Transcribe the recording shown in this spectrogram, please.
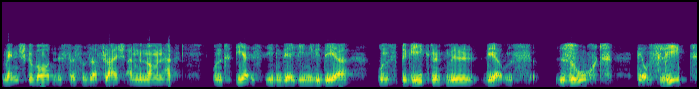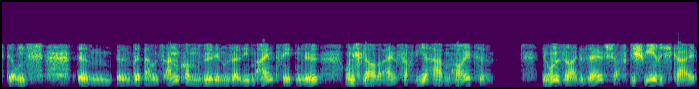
Mensch geworden ist, das unser Fleisch angenommen hat. Und er ist eben derjenige, der uns begegnen will, der uns sucht, der uns liebt, der uns, ähm, äh, der bei uns ankommen will, der in unser Leben eintreten will. Und ich glaube einfach, wir haben heute in unserer Gesellschaft die Schwierigkeit,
